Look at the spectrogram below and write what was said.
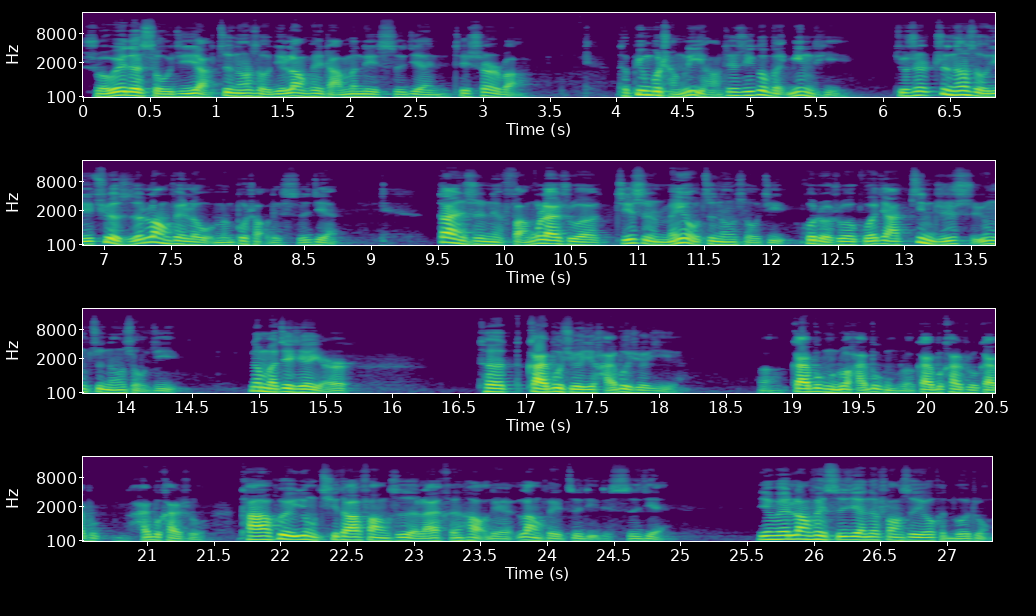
所谓的手机呀，智能手机浪费咱们的时间这事儿吧，它并不成立哈，这是一个伪命题。就是智能手机确实浪费了我们不少的时间，但是呢，反过来说，即使没有智能手机，或者说国家禁止使用智能手机，那么这些人儿，他该不学习还不学习，啊，该不工作还不工作，该不看书该不还不看书，他会用其他方式来很好的浪费自己的时间，因为浪费时间的方式有很多种。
